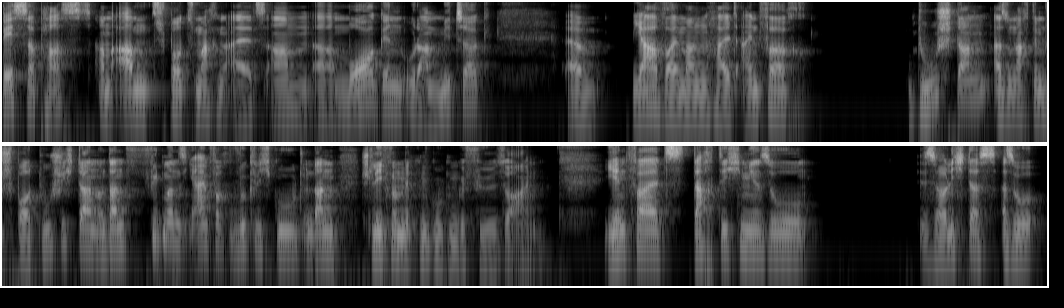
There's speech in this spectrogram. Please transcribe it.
besser passt, am Abend Sport zu machen als am äh, Morgen oder am Mittag. Äh, ja, weil man halt einfach duscht dann, also nach dem Sport dusche ich dann und dann fühlt man sich einfach wirklich gut und dann schläft man mit einem guten Gefühl so ein. Jedenfalls dachte ich mir so, soll ich das, also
